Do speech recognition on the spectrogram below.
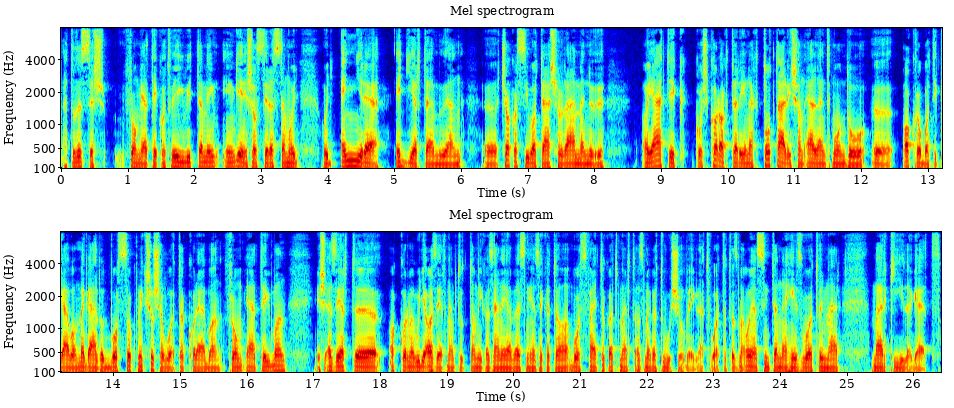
hát az összes From játékot végigvittem, én, én is azt éreztem, hogy, hogy ennyire egyértelműen csak a szivatásra rámenő, a játékos karakterének totálisan ellentmondó ö, akrobatikával megáldott bosszok még sose voltak korábban From játékban, és ezért ö, akkor meg ugye azért nem tudtam igazán élvezni ezeket a boss fightokat, mert az meg a túlsó véglet volt. Tehát az már olyan szinten nehéz volt, hogy már, már kiidegelt.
